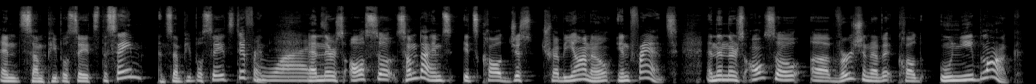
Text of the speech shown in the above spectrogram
And some people say it's the same, and some people say it's different. What? And there's also sometimes it's called just Trebbiano in France, and then there's also a version of it called Ugni Blanc.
